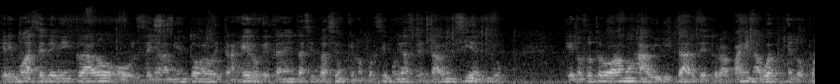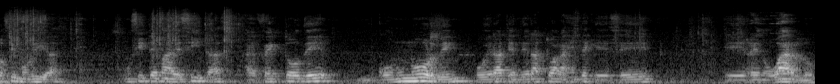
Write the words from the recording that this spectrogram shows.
Queremos hacerle bien claro el señalamiento a los extranjeros que están en esta situación que en los próximos días se les está venciendo, que nosotros vamos a habilitar dentro de la página web en los próximos días un sistema de citas a efecto de, con un orden, poder atender a toda la gente que desee eh, renovarlo.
